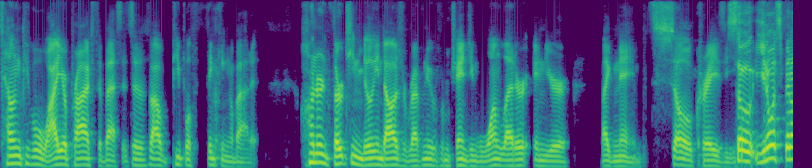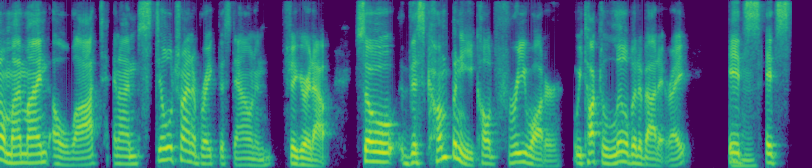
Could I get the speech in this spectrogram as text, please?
telling people why your product's the best. It's about people thinking about it. 113 million dollars of revenue from changing one letter in your like name. So crazy. So, you know what's been on my mind a lot, and I'm still trying to break this down and figure it out. So, this company called Free Water, we talked a little bit about it, right? Mm-hmm. It's it's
